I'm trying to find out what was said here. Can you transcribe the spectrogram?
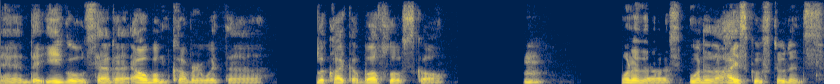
and the eagles had an album cover with a looked like a buffalo skull Hmm. one of the one of the high school students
